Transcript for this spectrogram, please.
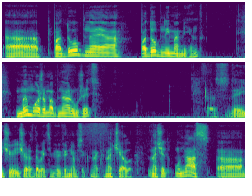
Э, подобная, подобный момент мы можем обнаружить еще, еще раз давайте вернемся к, к началу. Значит, у нас э,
